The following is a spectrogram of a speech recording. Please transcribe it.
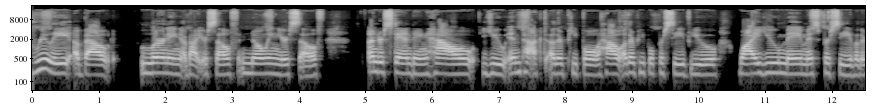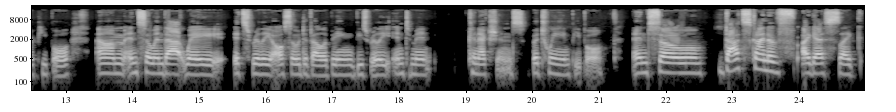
really about learning about yourself, knowing yourself, understanding how you impact other people, how other people perceive you, why you may misperceive other people. Um, and so, in that way, it's really also developing these really intimate connections between people. And so, that's kind of, I guess, like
